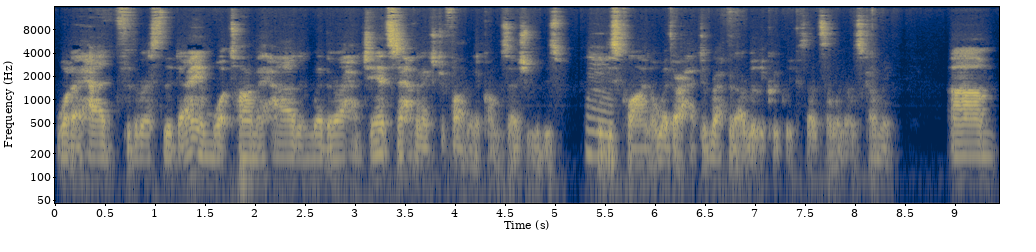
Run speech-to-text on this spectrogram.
what I had for the rest of the day and what time I had, and whether I had a chance to have an extra five minute conversation with this with Mm. this client, or whether I had to wrap it up really quickly because I had someone else coming. Um,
